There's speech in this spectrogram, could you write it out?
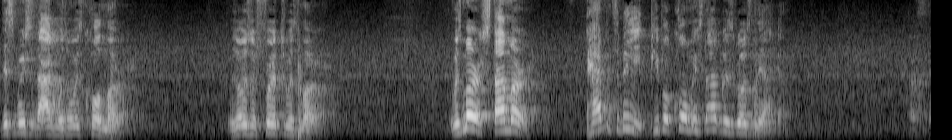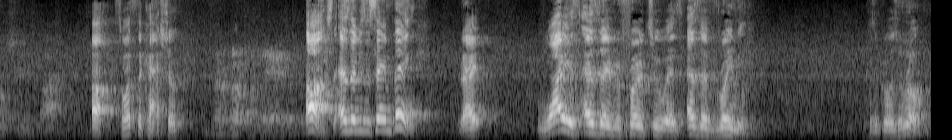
this Marisa Dagma was always called Mara. It was always referred to as Mara. It was Mur, Stammer. It happened to be, people call me Stam because it grows in the Agam. Oh, so what's the kasha? So Ezev is the same thing, right? Why is Ezev referred to as Ezev Roimi? Because it grows in Rome.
